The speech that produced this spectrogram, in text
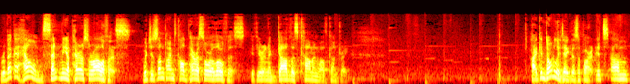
Rebecca Helm sent me a Parasaurolophus, which is sometimes called Parasaurolophus if you're in a godless Commonwealth country. I can totally take this apart. It's um,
